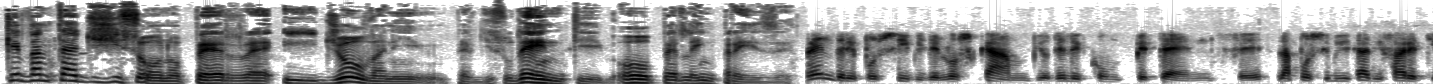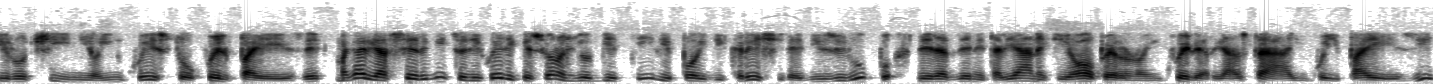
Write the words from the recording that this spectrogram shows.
Che vantaggi ci sono per i giovani, per gli studenti o per le imprese? Rendere possibile lo scambio delle competenze, la possibilità di fare tirocinio in questo o quel paese, magari al servizio di quelli che sono gli obiettivi poi di crescita e di sviluppo delle aziende italiane che operano in quelle realtà, in quei paesi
